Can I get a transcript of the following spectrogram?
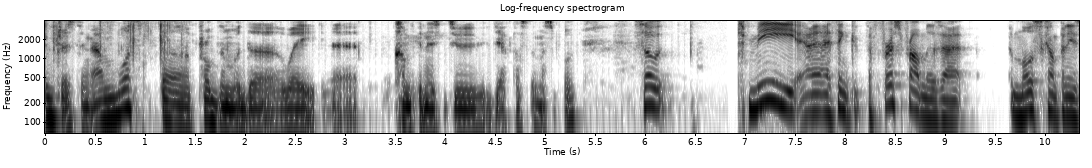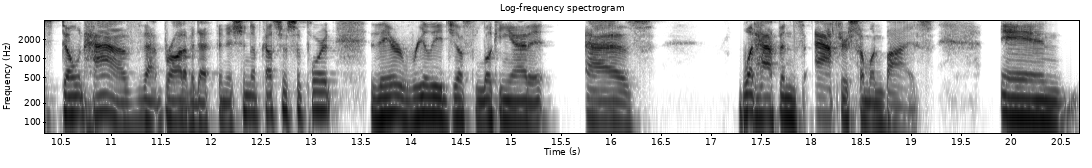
Interesting. And um, what's the problem with the way uh, companies do their customer support? So, to me, I think the first problem is that most companies don't have that broad of a definition of customer support. They're really just looking at it as what happens after someone buys. And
